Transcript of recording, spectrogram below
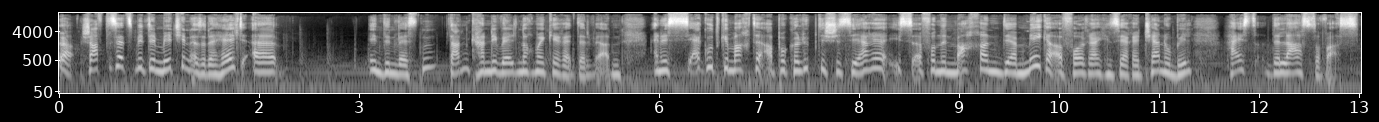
Ja, schafft es jetzt mit dem Mädchen, also der Held, äh, in den Westen, dann kann die Welt nochmal gerettet werden. Eine sehr gut gemachte apokalyptische Serie ist äh, von den Machern der mega erfolgreichen Serie Tschernobyl, heißt The Last of Us.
